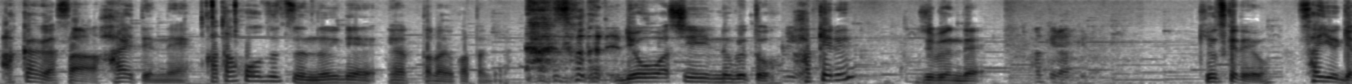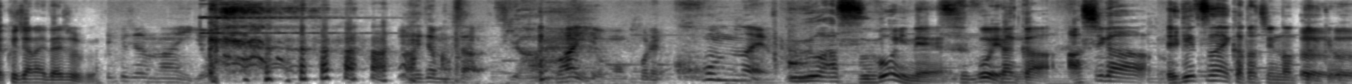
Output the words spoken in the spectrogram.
ー赤がさ生えてんね。片方ずつ脱いでやったらよかったんじゃない？あ そうだね。両足脱ぐと履ける？自分で。開ける開ける。気をつけてよ。左右逆じゃない？大丈夫？逆じゃないよ。えでもさやばいよ。もうこれこんなようわすごいね。すごいよね。なんか足がえげつない形になってるけど、うん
